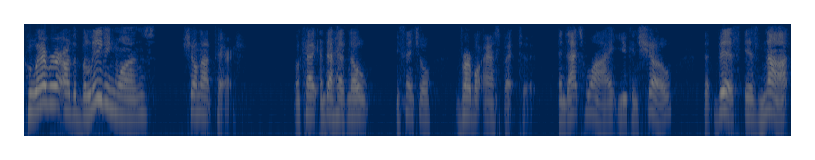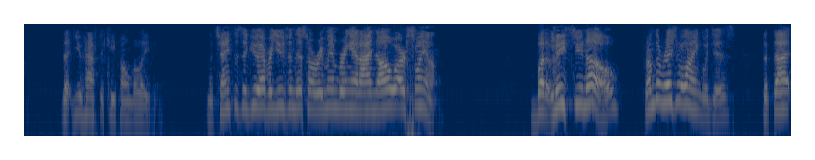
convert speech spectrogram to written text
whoever are the believing ones shall not perish. Okay? And that has no essential verbal aspect to it. And that's why you can show that this is not that you have to keep on believing. And the chances of you ever using this or remembering it, I know, are slim. But at least you know from the original languages that that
